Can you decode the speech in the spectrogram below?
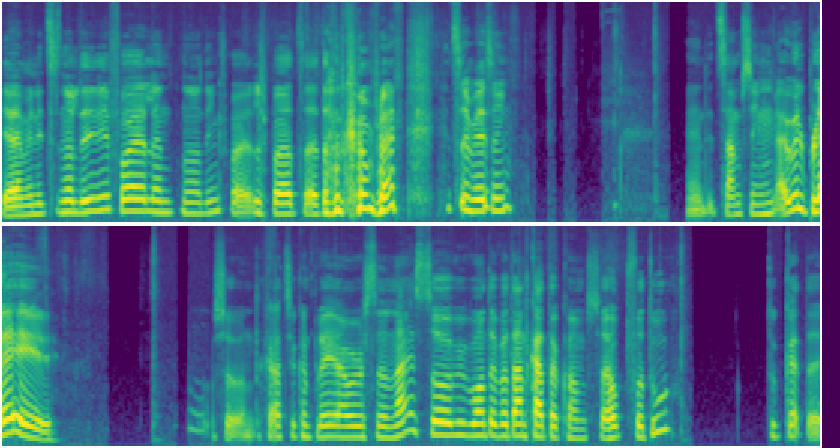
Yeah, I mean it's no Lily foil and no Ding foil, but I don't complain. It's amazing. And it's something I will play. So the cards you can play are also nice. So we want a Verdant Catacombs. I hope for two to get uh,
